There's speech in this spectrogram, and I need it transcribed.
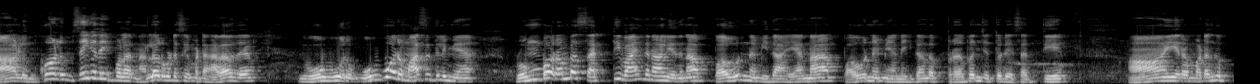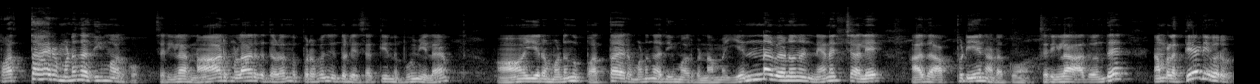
நாளும் கோலும் செய்வதைப் போல் நல்லவர் கூட செய்ய மாட்டாங்க. அதாவது ஒவ்வொரு ஒவ்வொரு மாதத்துலையுமே ரொம்ப ரொம்ப சக்தி வாய்ந்த நாள் எதுனா பௌர்ணமி தான். ஏன்னா பௌர்ணமி அன்னைக்கு தான் இந்த பிரபஞ்சத்துடைய சக்தி. ஆயிரம் மடங்கு பத்தாயிரம் மடங்கு அதிகமாக இருக்கும். சரிங்களா? நார்மலாக இருக்கிறத விட இந்த பிரபஞ்சத்துடைய சக்தி இந்த பூமியில் ஆயிரம் மடங்கு பத்தாயிரம் மடங்கு அதிகமாக இருக்கும். நம்ம என்ன வேணும்னு நினச்சாலே அது அப்படியே நடக்கும். சரிங்களா? அது வந்து நம்மளை தேடி வரும்.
